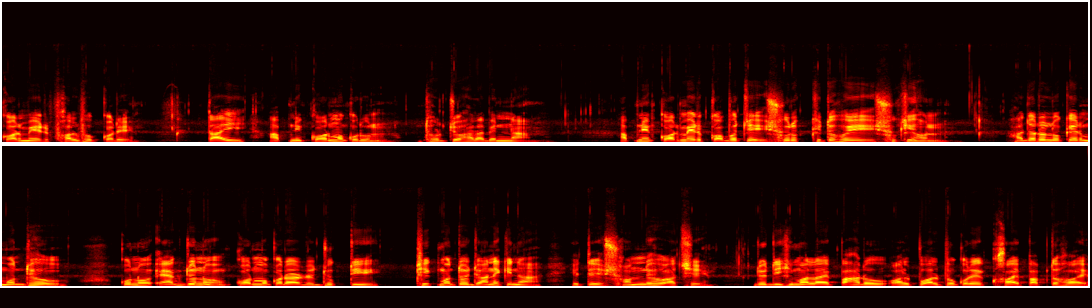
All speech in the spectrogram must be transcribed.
কর্মের ফল ভোগ করে। তাই আপনি কর্ম করুন, ধৈর্য হারাবেন না। আপনি কর্মের কবচে সুরক্ষিত হয়ে সুখী হন। হাজারো লোকের মধ্যেও কোনো একজনও কর্ম করার যুক্তি ঠিকমতো জানে কি না এতে সন্দেহ আছে। যদি হিমালয় পাহাড়ও অল্প অল্প করে ক্ষয়প্রাপ্ত হয়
